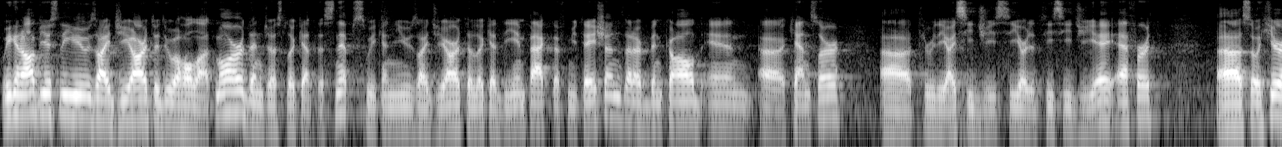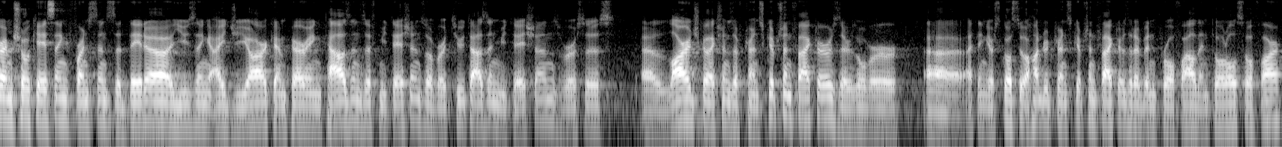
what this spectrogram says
We can obviously use IGR to do a whole lot more than just look at the SNPs. We can use IGR to look at the impact of mutations that have been called in uh, cancer uh, through the ICGC or the TCGA effort. Uh, so here I'm showcasing, for instance, the data using IGR comparing thousands of mutations, over 2,000 mutations versus uh, large collections of transcription factors. There's over, uh, I think there's close to 100 transcription factors that have been profiled in total so far.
